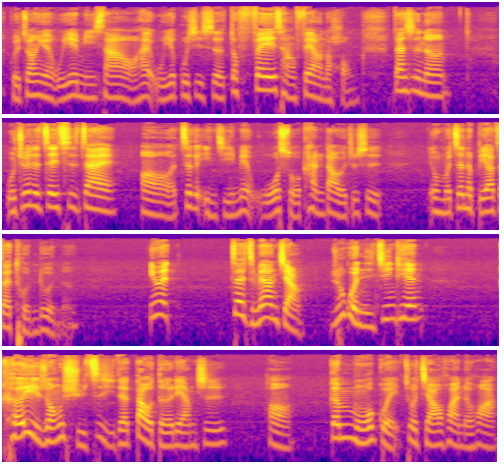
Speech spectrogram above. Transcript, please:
《鬼庄园》、《午夜迷杀》哦，还有《午夜故事社》都非常非常的红。但是呢，我觉得这一次在呃这个影集里面，我所看到的就是我们真的不要再囤论了，因为再怎么样讲，如果你今天可以容许自己的道德良知。哦，跟魔鬼做交换的话，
